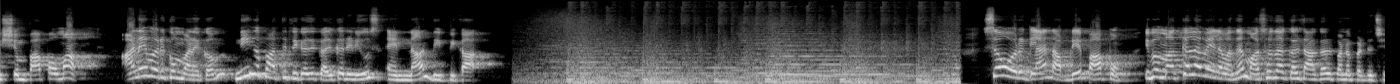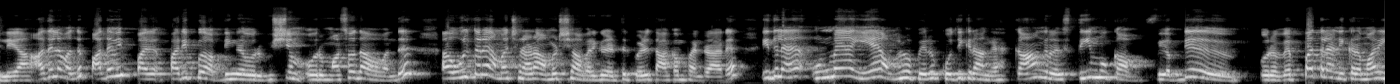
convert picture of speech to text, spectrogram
விஷயம் பார்ப்போமா? அனைவருக்கும் வணக்கம். நீங்க பார்த்துட்டு இருக்கிறது கல்கரி நியூஸ் என்ன தீபிகா. ஸோ ஒரு கிளாண்ட் அப்படியே பார்ப்போம். இப்போ மக்களவையில வந்து மசோதாக்கள் தாக்கல் பண்ணப்பட்டுச்சு இல்லையா? அதுல வந்து பதவி ப- பறிப்பு அப்படிங்கிற ஒரு விஷயம் ஒரு மசோதாவை வந்து உள்துறை அமைச்சரான அமித்ஷா அவர்கள் எடுத்துட்டு போய் தாக்கம் பண்றாரு. இதுல உண்மையா ஏன் அவ்வளோ பேரும் கொதிக்கிறாங்க? காங்கிரஸ் திமுக அப்படியே ஒரு வெப்பத்துல நிக்கிற மாதிரி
